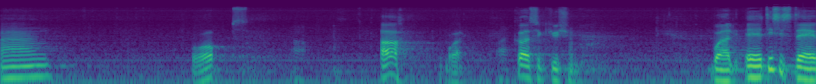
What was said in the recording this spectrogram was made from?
and whoops. Ah, well, code execution. Well, uh, this is the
